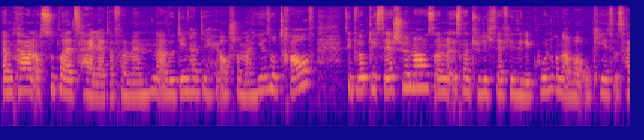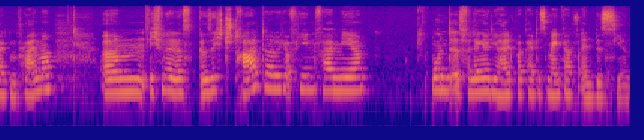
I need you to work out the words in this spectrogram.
Ähm, kann man auch super als Highlighter verwenden. Also den hatte ich auch schon mal hier so drauf. Sieht wirklich sehr schön aus. Ist natürlich sehr viel Silikon drin, aber okay, es ist halt ein Primer. Ähm, ich finde, das Gesicht strahlt dadurch auf jeden Fall mehr. Und es verlängert die Haltbarkeit des Make-ups ein bisschen.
